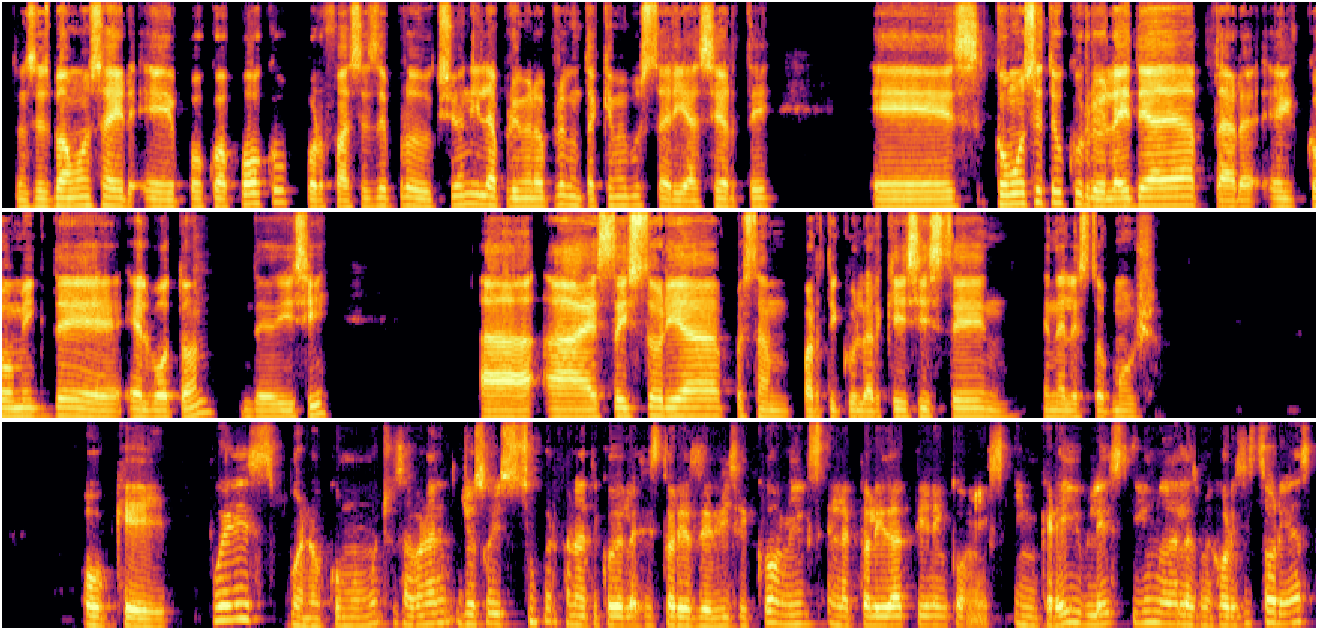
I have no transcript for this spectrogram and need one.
Entonces vamos a ir eh, poco a poco por fases de producción y la primera pregunta que me gustaría hacerte es, ¿cómo se te ocurrió la idea de adaptar el cómic de El Botón de DC a, esta historia pues tan particular que hiciste en, el stop motion? Ok, pues bueno, como muchos sabrán, yo soy súper fanático de las historias de DC Comics. En la actualidad tienen cómics increíbles y una de las mejores historias,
